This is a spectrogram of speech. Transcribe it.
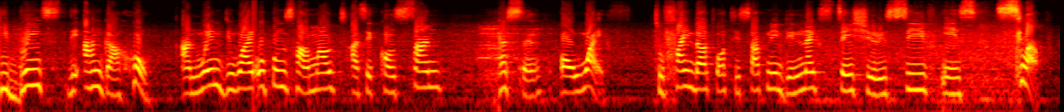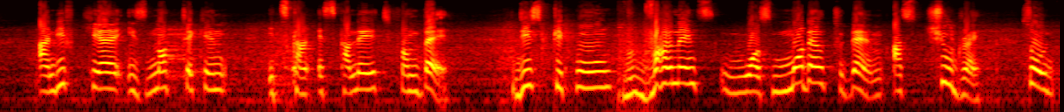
he brings the anger home. And when the wife opens her mouth as a concerned person or wife to find out what is happening, the next thing she receives is slap. And if care is not taken, it can escalate from there these people violence was modeled to them as children so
